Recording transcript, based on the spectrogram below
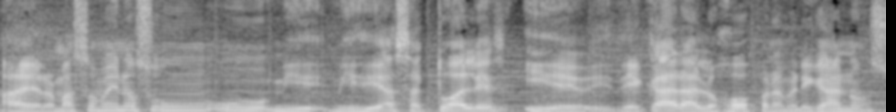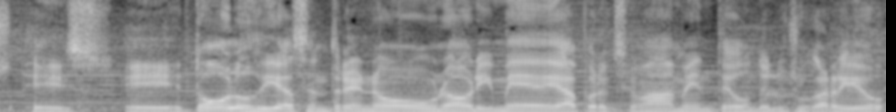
a ver, más o menos mis días actuales y de, cara a los Juegos Panamericanos es eh, todos los días entreno una hora y media aproximadamente donde Lucho Carrillo,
